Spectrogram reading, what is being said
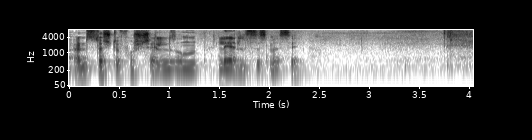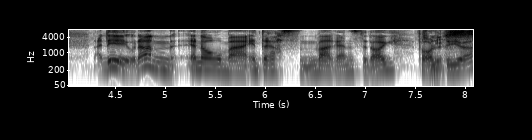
er den største forskjellen sånn ledelsesmessig? Nei, Det er jo den enorme interessen hver eneste dag for alt du gjør.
